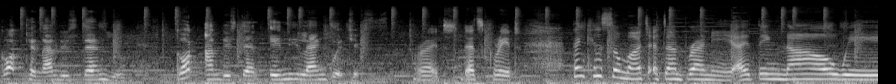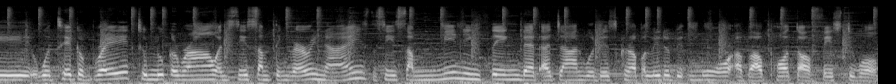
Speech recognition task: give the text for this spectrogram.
God can understand you. God understand any languages. Right, that's great. Thank you so much, Ajahn Pranee. I think now we will take a break to look around and see something very nice, see some meaning thing that Ajahn will describe a little bit more about Por Tor Festival.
